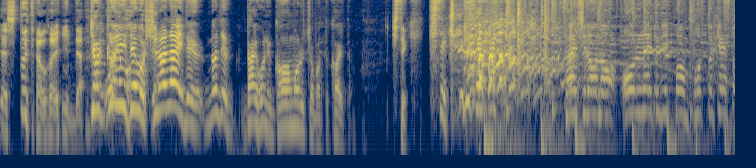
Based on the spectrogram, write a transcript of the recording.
や、知っといた方がいいんだよ。逆にでも知らないで、なんで台本にガーマルチョバって書いたの？奇跡。奇跡。三四郎のオールナイトニッポンポッドキャスト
